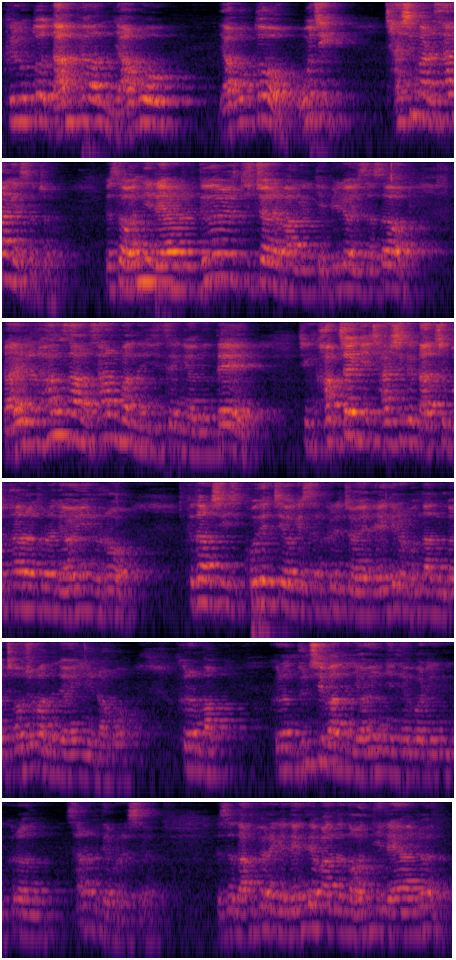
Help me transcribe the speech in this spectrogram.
그리고 또 남편 야곱 야곱도 오직 자신만을 사랑했었죠. 그래서 언니 레아를 늘 뒷전에 막 이렇게 밀려 있어서 라헬은 항상 사랑받는 인생이었는데 지금 갑자기 자식을 낳지 못하는 그런 여인으로 그 당시 고대 지역에서는 그랬죠. 아기를 못 낳는 건 저주받는 여인이라고 그런 막 그런 눈치 받는 여인이 돼버린 그런 사람이 돼버렸어요. 그래서 남편에게 냉대받는 언니 레아는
